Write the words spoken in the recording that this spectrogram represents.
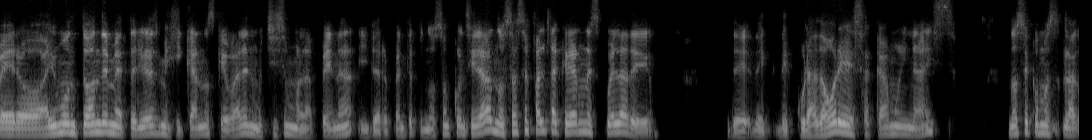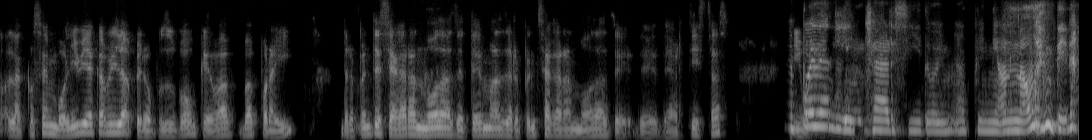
pero hay un montón de materiales mexicanos que valen muchísimo la pena y de repente pues no son considerados. Nos hace falta crear una escuela de, de, de, curadores acá muy nice. No sé cómo es la, la, cosa en Bolivia, Camila, pero pues supongo que va, va por ahí. De repente se agarran modas de temas, de repente se agarran modas de, de, artistas. Me pueden linchar si doy mi opinión, no, mentira.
